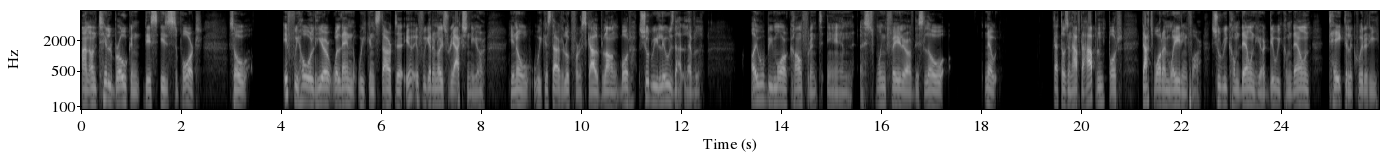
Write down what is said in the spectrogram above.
and until broken, this is support. So if we hold here, well then we can start to if we get a nice reaction here, you know, we can start to look for a scalp long. But should we lose that level, I would be more confident in a swing failure of this low. Now, that doesn't have to happen, but that's what I'm waiting for. Should we come down here? Do we come down, take the liquidity,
